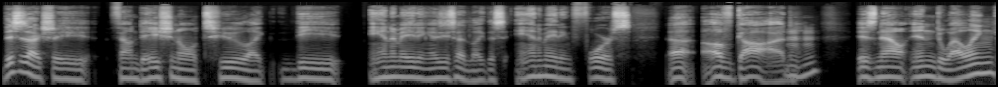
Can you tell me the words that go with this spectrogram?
this is actually foundational to like the animating, as you said, like this animating force uh, of God Mhm. Is now indwelling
